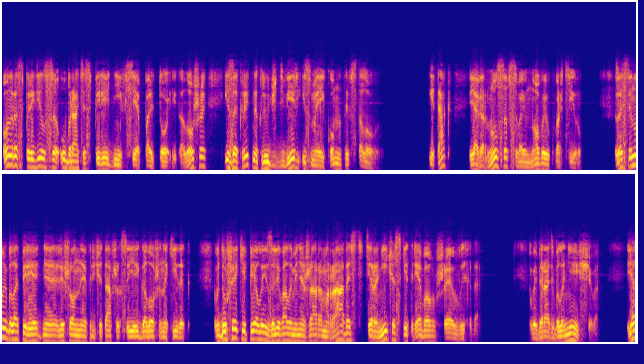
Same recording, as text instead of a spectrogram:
он распорядился убрать из передней все пальто и калоши и закрыть на ключ дверь из моей комнаты в столовую. Итак, я вернулся в свою новую квартиру. За стеной была передняя, лишенная причитавшихся ей галош и накидок. В душе кипела и заливала меня жаром радость, тиранически требовавшая выхода. Выбирать было не из чего. Я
